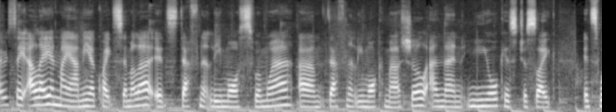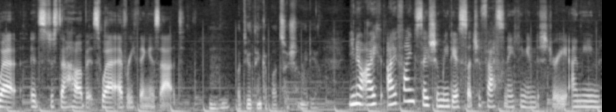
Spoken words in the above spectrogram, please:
I would say LA and Miami are quite similar. It's definitely more swimwear, um, definitely more commercial, and then New York is just like, it's where it's just a hub. It's where everything is at. Mhm. What do you think about social media? You know, I, I find social media such a fascinating industry. I mean,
